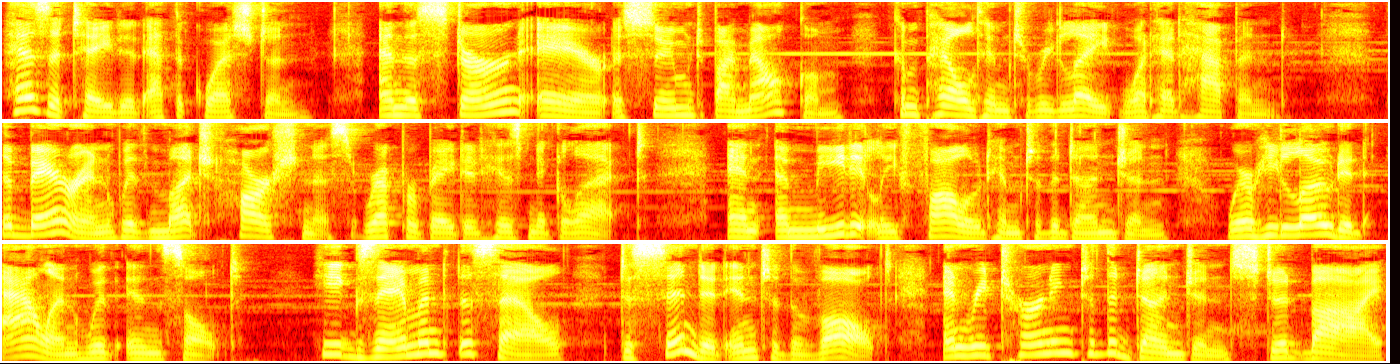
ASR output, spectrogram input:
hesitated at the question, and the stern air assumed by Malcolm compelled him to relate what had happened. The Baron, with much harshness, reprobated his neglect, and immediately followed him to the dungeon, where he loaded Alleyn with insult. He examined the cell, descended into the vault, and returning to the dungeon, stood by,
